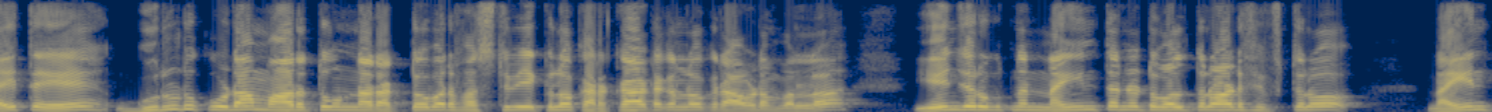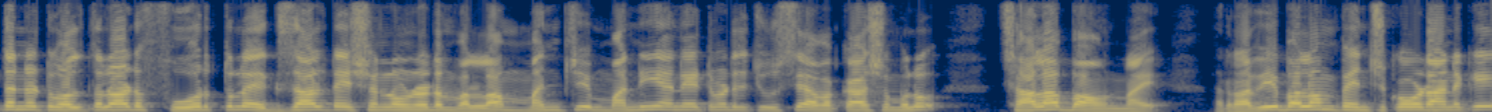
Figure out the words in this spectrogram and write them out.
అయితే గురుడు కూడా మారుతూ ఉన్నారు. అక్టోబర్ ఫస్ట్ వీక్లో కర్కాటకంలోకి రావడం వల్ల ఏం జరుగుతుంది నైన్త్ అండ్ ట్వెల్త్ లాడు ఫిఫ్త్లో నైన్త్ అండ్ ట్వెల్త్ లాడు ఫోర్త్లో ఎగ్జాల్టేషన్లో ఉండడం వల్ల మంచి మనీ అనేటువంటిది చూసే అవకాశములు చాలా బాగున్నాయి. రవి బలం పెంచుకోవడానికి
